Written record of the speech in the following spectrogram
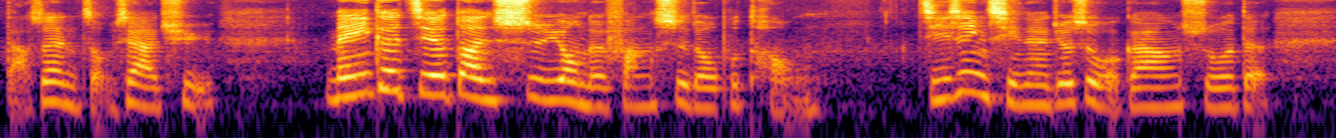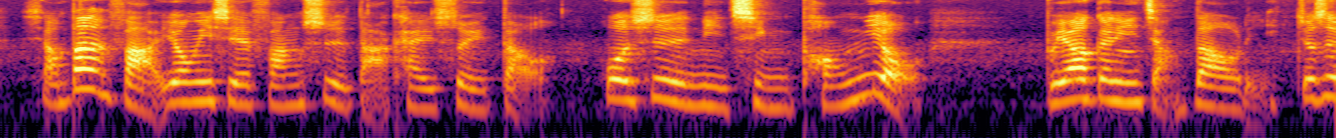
打算走下去。每一个阶段适用的方式都不同。急性期呢，就是我刚刚说的，想办法用一些方式打开隧道，或是你请朋友不要跟你讲道理，就是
